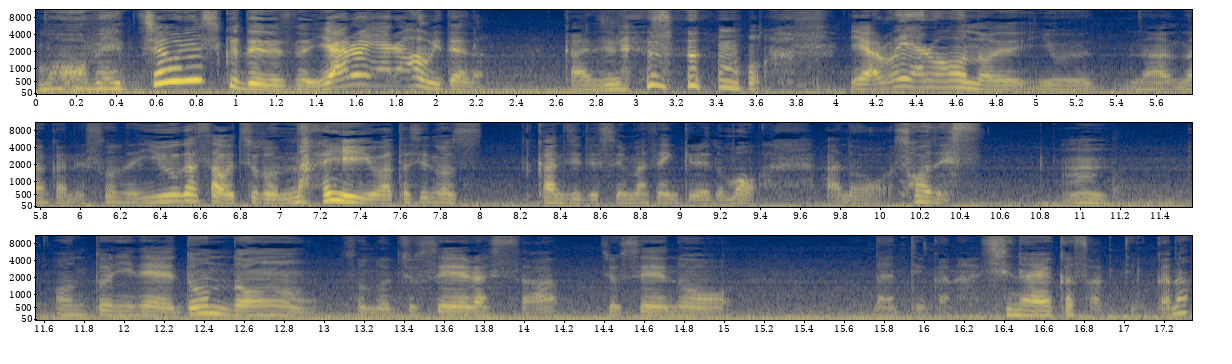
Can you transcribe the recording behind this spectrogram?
もうめっちゃ嬉しくてですね、やろうやろうみたいな。感じです。もう、やろうやろうのいう、な、なんかね、そんな優雅さはちょっとない私の感じですいませんけれども、あの、そうです。うん。本当にね、どんどん、その女性らしさ、女性の、なんていうかな、しなやかさっていうかな。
